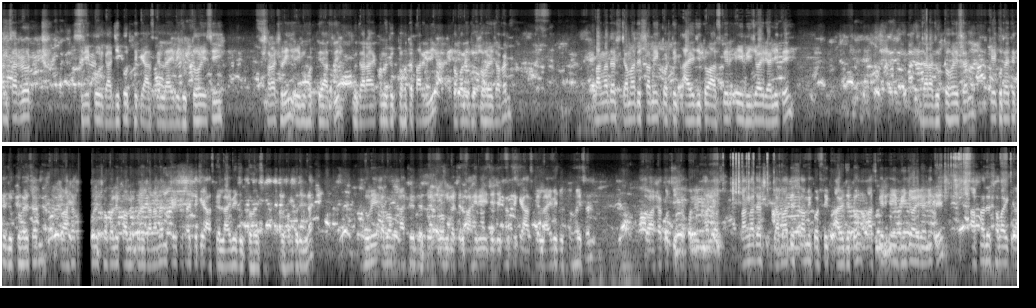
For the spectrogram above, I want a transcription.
আনসার রোড শ্রীপুর গাজীপুর থেকে আজকের লাইভে যুক্ত হয়েছি। সরাসরি এই মুহূর্তে আছি। যারা এখনও যুক্ত হতে পারেননি, সকলে যুক্ত হয়ে যাবেন। বাংলাদেশ জামাত ইসলামী কর্তৃক আয়োজিত আজকের এই বিজয় র্যালিতে যারা যুক্ত হয়েছেন, কে কোথায় থেকে যুক্ত হয়েছেন, তো আশা করি সকলে কমেন্ট করে জানাবেন কে কোথায় থেকে আজকের লাইভে যুক্ত হয়েছে আলহামদুলিল্লাহ। দূরে এবং কাছে দেশে এবং দেশের বাহিরে যে যেখান থেকে আজকে লাইভে যুক্ত হয়েছেন তো আশা করছি সকলে ভালো বাংলাদেশ জামাত ইসলামী কর্তৃক আয়োজিত আজকের এই বিজয় র্যালিতে আপনাদের সবাইকে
